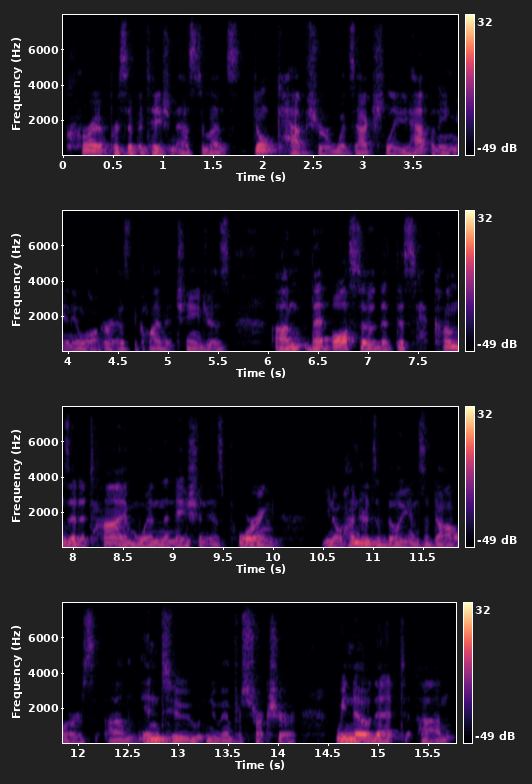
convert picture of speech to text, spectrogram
current precipitation estimates don't capture what's actually happening any longer as the climate changes. Um, but also that this comes at a time when the nation is pouring, you know, hundreds of billions of dollars um, into new infrastructure. We know that um,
